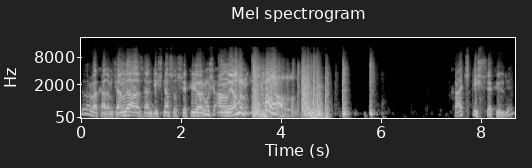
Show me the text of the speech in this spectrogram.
Dur bakalım, canlı ağızdan diş nasıl sökülüyormuş anlayalım. Kaç diş söküldü?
